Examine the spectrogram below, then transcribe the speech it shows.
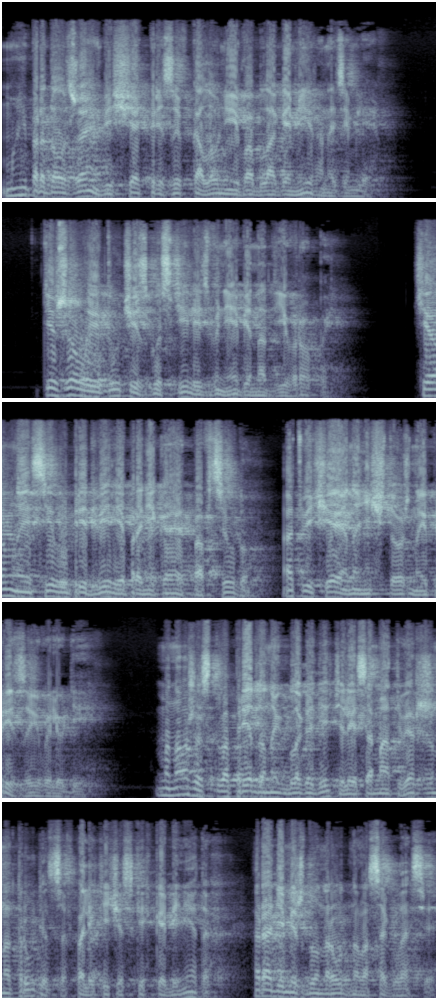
Мы продолжаем вещать призыв колонии во благо мира на Земле. Тяжелые тучи сгустились в небе над Европой. Темные силы преддверия проникают повсюду, отвечая на ничтожные призывы людей. Множество преданных благодетелей самоотверженно трудятся в политических кабинетах, ради международного согласия.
